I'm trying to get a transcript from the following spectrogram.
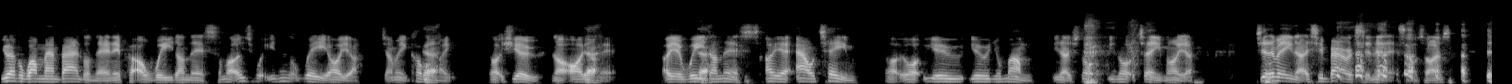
you have a one man band on there and they put, "Oh, we done this." I'm like, "Oh, what? You're not we, are you?" Do you know what I mean? Come Yeah. on, mate. Like it's you. Like I done it. Oh yeah, we Yeah. done this. Oh yeah, our team. Like, like you, you and your mum. You know, it's not you're not a team, are you? Do you know what I mean? Like, It's embarrassing, isn't it? Sometimes.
